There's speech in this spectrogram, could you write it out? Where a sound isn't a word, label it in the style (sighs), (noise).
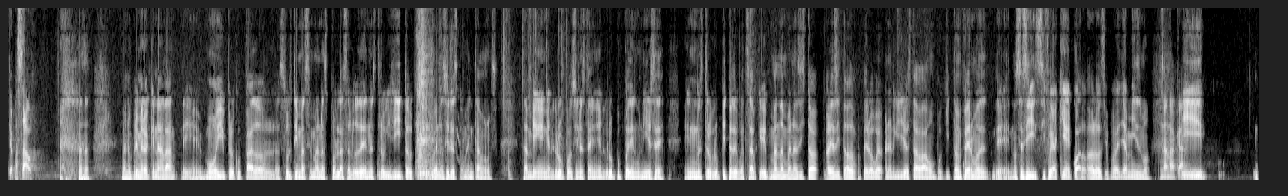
¿Qué ha pasado? (laughs) Bueno, primero que nada, eh, muy preocupado las últimas semanas por la salud de nuestro Guillito, que (laughs) bueno, sí les comentamos también en el grupo, si no están en el grupo pueden unirse en nuestro grupito de WhatsApp que mandan buenas historias y todo, pero bueno, el Guillo estaba un poquito enfermo, de, no sé si, si fue aquí en Ecuador o si fue allá mismo. No, no, acá. Y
